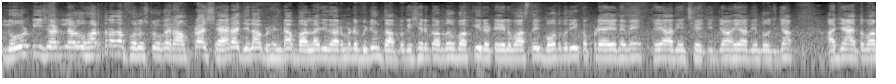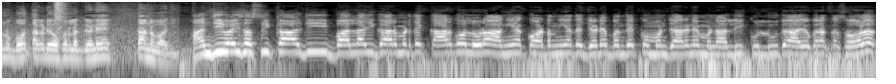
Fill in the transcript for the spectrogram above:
ਲੋਅਰ ਟੀ-ਸ਼ਰਟ ਲੈ ਲਓ, ਹਰ ਤਰ੍ਹਾਂ ਦਾ ਫੁੱਲ ਸਟਾਕ ਹੈ। ਰਾਮਪੁਰਾ ਸ਼ਹਿਰ ਹੈ, ਜ਼ਿਲ੍ਹਾ ਬਠਿੰਡਾ ਬਾਲਾ ਜੀ ਗਾਰਮੈਂਟ ਵੀਡੀਓ ਨੂੰ ਦੱਬ ਕੇ ਸ਼ੇਅਰ ਕਰ ਦਿਓ। ਬਾਕੀ ਰਿਟੇਲ ਵਾਸਤੇ ਵੀ ਬਹੁਤ ਵਧੀਆ ਕੱਪੜੇ ਆਏ ਨੇਵੇਂ ਹਜ਼ਾਰ ਦੀਆਂ 6 ਚੀਜ਼ਾਂ ਹਜ਼ਾਰ ਦੀਆਂ ਦੋ ਚੀਜ਼ਾਂ। ਅੱਜ ਐਤਵਾਰ ਨੂੰ ਬਹੁਤ ਤਕੜੇ ਆਫਰ ਲੱਗੇ ਨੇ। ਧੰਨਵਾਦ ਜੀ। ਹਾਂਜੀ ਬਾਈ, ਸਤਿ ਸ੍ਰੀ ਅਕਾਲ ਜੀ। ਬਾਲਾ ਜੀ ਗਾਰਮੈਂਟ ਤੇ ਕਾਰਗੋ ਲੋਰਾ ਆ ਗਈਆਂ ਕਾਟਨ ਦੀਆਂ ਤੇ ਜਿਹੜੇ ਬੰਦੇ ਘੁੰਮਣ ਜਾ ਰਹੇ ਨੇ ਮਨਾਲੀ, ਕੁੱਲੂ ਤੇ ਆਇਓ ਕਰਾ ਕਸੌਲ।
